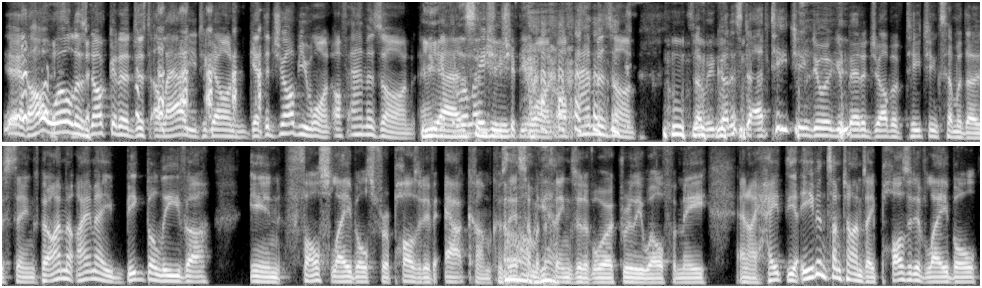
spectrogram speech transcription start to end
yeah, the whole world is not going to just allow you to go and get the job you want off Amazon and get the relationship indeed. you want off Amazon. so we've got to start teaching, doing a better job of teaching some of those things. But I'm a, I'm a big believer in false labels for a positive outcome because they're Oh, some of yeah. the things that have worked really well for me. And I hate the even sometimes a positive label.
